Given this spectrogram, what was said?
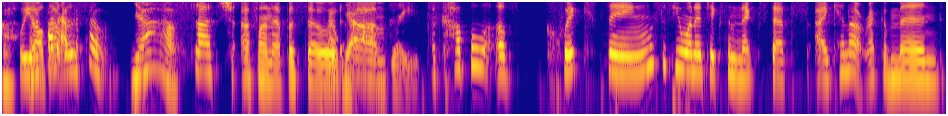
Oh, Well, y'all, fun that was- yeah. Such a fun episode. Oh, yeah. Um, great. a couple of quick things if you want to take some next steps. I cannot recommend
